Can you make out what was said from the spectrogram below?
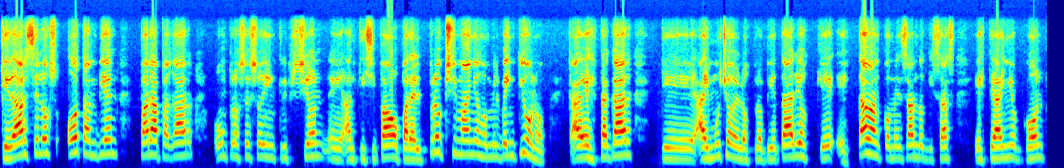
quedárselos o también para pagar un proceso de inscripción eh, anticipado para el próximo año 2021. Cabe destacar que hay muchos de los propietarios que estaban comenzando quizás este año con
